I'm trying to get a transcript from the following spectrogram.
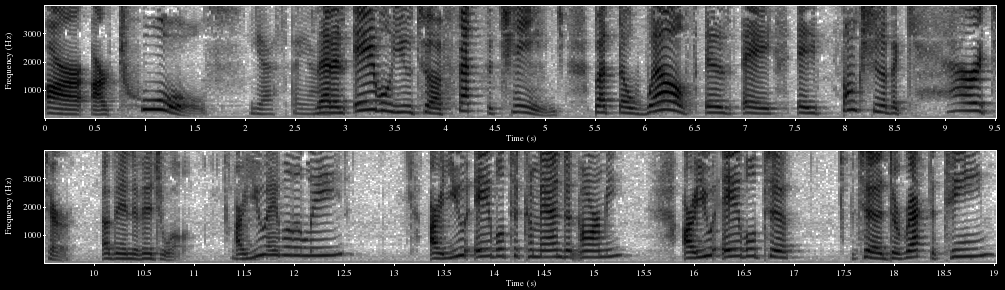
are are tools yes they are that enable you to affect the change. But the wealth is a, a function of the character of the individual. Are you able to lead? Are you able to command an army? Are you able to, to direct a team?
